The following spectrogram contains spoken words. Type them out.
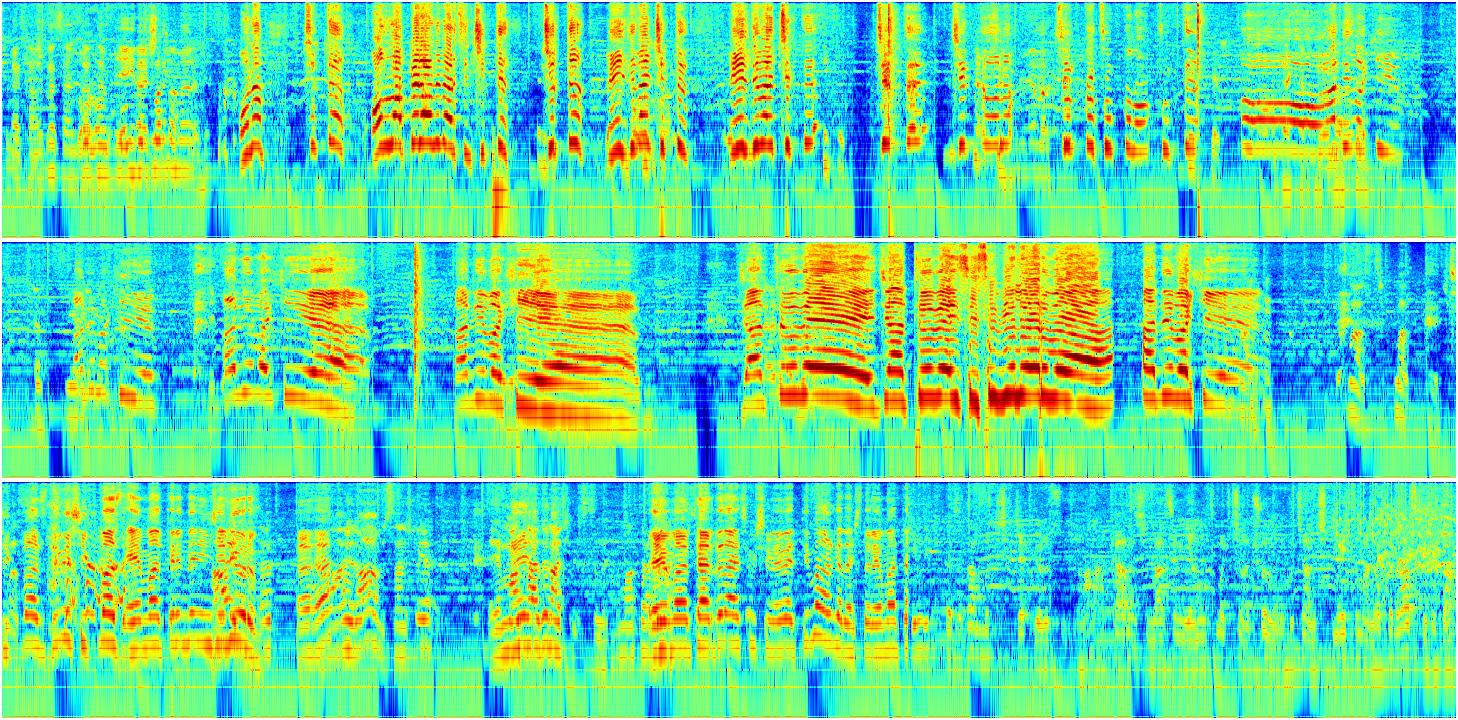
Ya kanka sen zaten bir yayın açtın mı? Onam çıktı. Allah belanı versin çıktı. Çıktı. Eldiven çıktı. Eldiven çıktı. Çıktı. Çıktı oğlum. Çıktı çıktı lan çıktı. Oo, hadi bakayım. Hadi bakayım. Hadi bakayım. Hadi bakayım. Cantu Bey, Cantu Bey sesim geliyor mu? Hadi bakayım. Çıkmaz, çıkmaz. Çıkmaz değil mi? Çıkmaz. Envanterinden inceliyorum. Hayır, Aha. hayır abi sen şey envanterden açmışsın. Envanterden açmışsın. Envanterden açmışım evet değil mi arkadaşlar? Envanter. Şimdi iki kaseten bıçak çıkacak görürsün. Ha kardeşim ben seni yanıltmak için açıyorum bu bıçağın çıkma ihtimali o kadar az ki burada.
